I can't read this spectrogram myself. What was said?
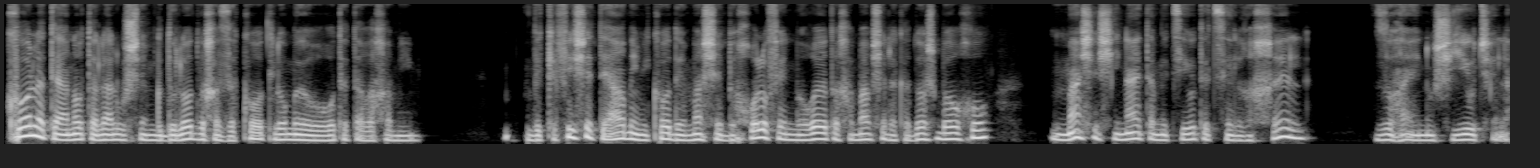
כל הטענות הללו שהן גדולות וחזקות לא מעוררות את הרחמים. וכפי שתיארני מקודם, מה שבכל אופן מעורר את רחמיו של הקדוש ברוך הוא, מה ששינה את המציאות אצל רחל, זו האנושיות שלה.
